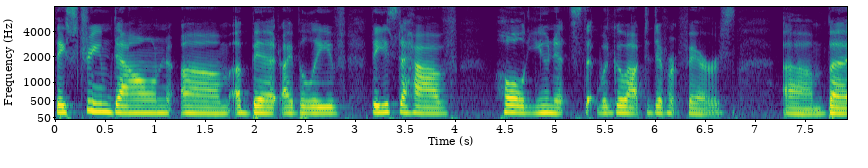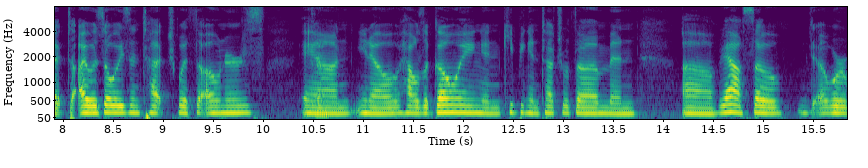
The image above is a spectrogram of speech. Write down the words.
they streamed down um, a bit, I believe. They used to have whole units that would go out to different fairs. Um, but I was always in touch with the owners and, you know, how's it going and keeping in touch with them. And uh, yeah, so uh, we're,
